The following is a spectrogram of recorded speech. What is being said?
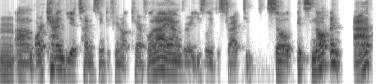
Mm. Um, or can be a time sink if you're not careful. And I am very easily distracted. So it's not an app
